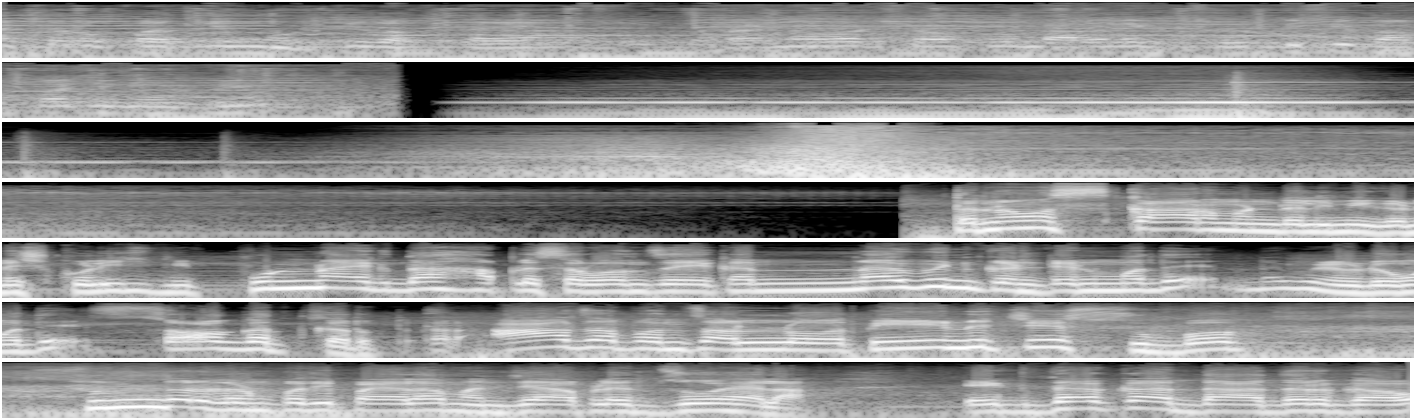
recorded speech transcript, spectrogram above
कृष्णाच्या रूपातली मूर्ती बघताय. रंगावट शॉपवरून आलेली एक छोटीशी बाप्पाची मूर्ती. तर नमस्कार मंडळी मी गणेश कोळी. मी पुन्हा एकदा आपल्या सर्वांचं एका नवीन कंटेंटमध्ये नवीन व्हिडिओमध्ये स्वागत करतो. तर आज आपण चाललो पेणचे सुबक सुंदर गणपती पाहायला म्हणजे आपल्या जोह्याला. एकदा का दादर गाव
